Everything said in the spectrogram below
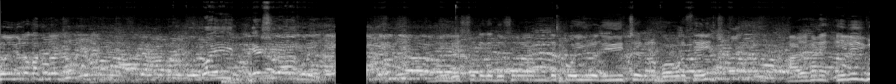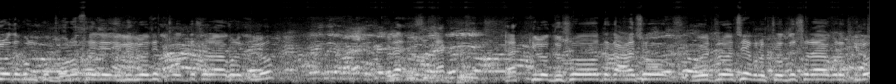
কইগুলো কত রয়েছে? দেড়শো থেকে দুশো টাকার মধ্যে কইগুলো দিয়ে দিচ্ছে এখানে বড় বড় সাইজ আর এখানে ইলিশগুলো দেখুন খুব বড় সাইজের ইলিশ রয়েছে চোদ্দোশো টাকা করে কিলো। এটা এক এক কিলো দুশো থেকে আড়াইশো ওয়েট রয়েছে এগুলো চোদ্দোশো টাকা করে কিলো।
